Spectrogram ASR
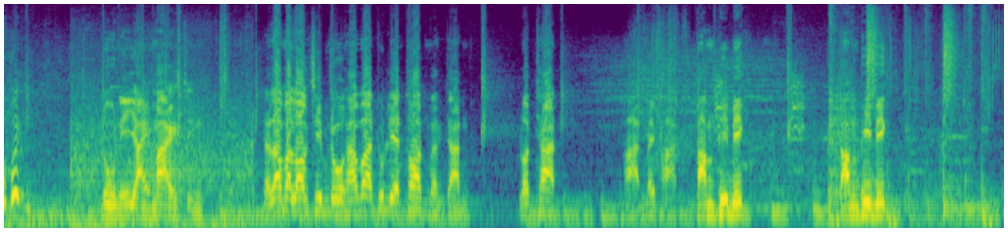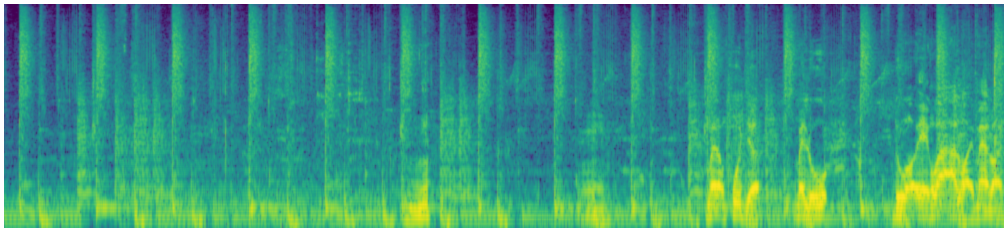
ุ๊ยลูกนี้ใหญ่มากจริงๆเดี๋ยวเรามาลองชิมดูครับว่าทุเรียนทอดเมืองจันทร์รสชาติผ่านไม่ผ่านตำพี่บิ๊กตำพี่บิ๊กอืมอืมไม่ต้องพูดเยอะ ไม่รู้ ดูเอาเองว่าอร่อยไม่อร่อย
